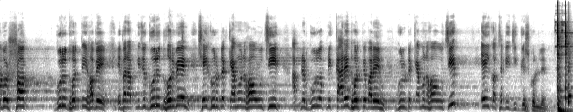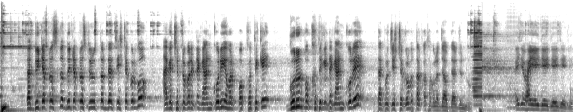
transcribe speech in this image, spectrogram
আবশ্যক। গুরু ধরতেই হবে। এবার আপনি যে গুরু ধরবেন, সেই গুরুটা কেমন হওয়া উচিত? আপনার গুরু আপনি কারে ধরতে পারেন? গুরুটা কেমন হওয়া উচিত? এই কথাটি জিজ্ঞেস করলেন। তার দুইটা প্রশ্ন, দুইটা প্রশ্নের উত্তর দেওয়ার চেষ্টা করব। আগে ছোট্ট করে একটা গান করি আমার পক্ষ থেকে। গুরুর পক্ষ থেকে একটা গান করে তারপর চেষ্টা করব তার কথাগুলো জবাব দেওয়ার জন্য। এই যে ভাই এই যে এই যে এই যে।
